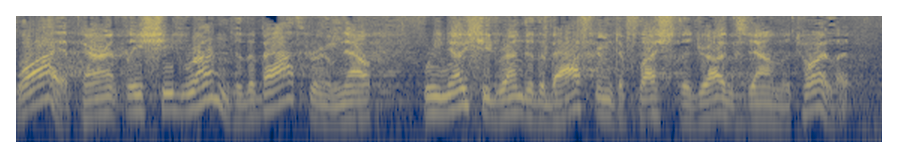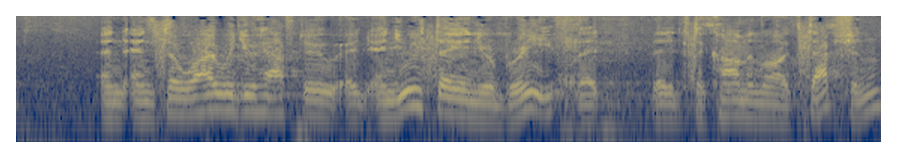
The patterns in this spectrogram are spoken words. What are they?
Why? Apparently she'd run to the bathroom. Now, we know she'd run to the bathroom to flush the drugs down the toilet. And, and so why would you have to, and, and you say in your brief that, that it's a common law exception,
